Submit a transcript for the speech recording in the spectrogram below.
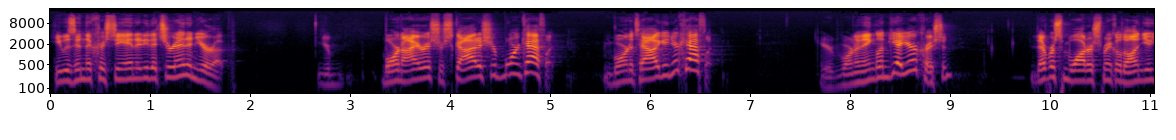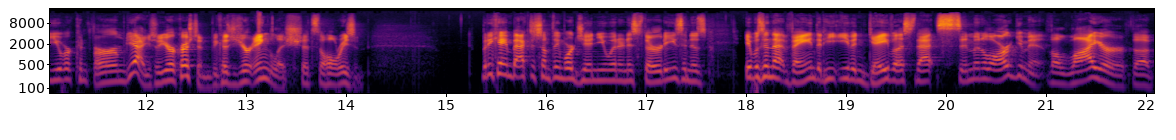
He was in the Christianity that you're in in Europe. You're born Irish or Scottish, you're born Catholic. You're born Italian, you're Catholic. You're born in England, yeah, you're a Christian there was some water sprinkled on you. You were confirmed. Yeah, so you're a Christian because you're English. That's the whole reason. But he came back to something more genuine in his 30s, and his, it was in that vein that he even gave us that seminal argument: the liar, the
